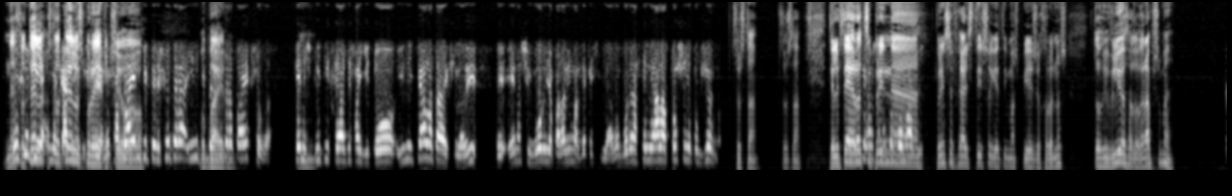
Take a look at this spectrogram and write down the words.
ναι Όχι στο, ότι τέλος, έχουμε στο κάτι τέλος με τους ξένους, προέκυψε Απλά ο... είναι και περισσότερα, είναι και ο περισσότερα Byron. τα έξοδα. Θέλει Μμμ. σπίτι, χρειάζεται φαγητό, είναι και άλλα τα έξοδα. Δηλαδή ε, ένα συμβόλαιο για παράδειγμα 10.000 μπορεί να θέλει άλλα τόσα για τον ξένο. Σωστά. Σωστά. Τελευταία Εγώ ερώτηση πήγα σε πριν, αυτό το ε, κομμάτι. πριν σε ευχαριστήσω γιατί μας πιέζει ο χρόνος. Το βιβλίο θα το γράψουμε;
